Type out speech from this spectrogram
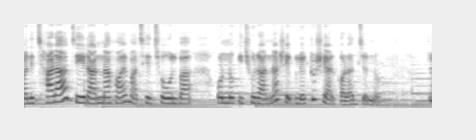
মানে ছাড়া যে রান্না হয়, মাছের ঝোল বা অন্য কিছু রান্না, সেগুলো একটু শেয়ার করার জন্য। তো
